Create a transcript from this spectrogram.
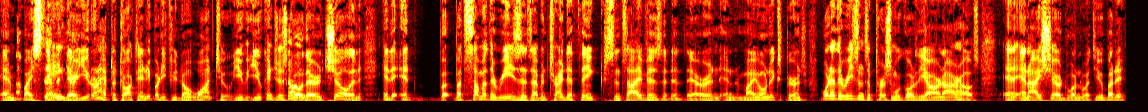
and Up by staying there, you don't have to talk to anybody if you don't want to. You you can just no. go there and chill. And it, it but but some of the reasons I've been trying to think since I visited there and, and my own experience, what are the reasons a person would go to the R and R house? And, and I shared one with you, but it,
